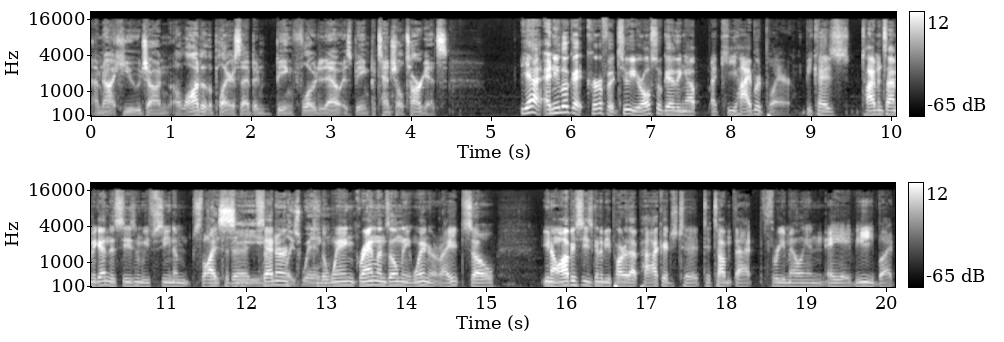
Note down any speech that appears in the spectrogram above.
I'm not huge on a lot of the players that have been being floated out as being potential targets. Yeah, and you look at Kerfoot too. You're also giving up a key hybrid player because time and time again this season we've seen him slide Plays to the C, center, plays to the wing. Granlund's only a winger, right? So, you know, obviously he's going to be part of that package to to dump that three million AAV, but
